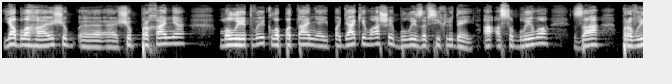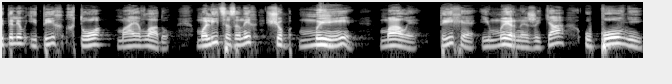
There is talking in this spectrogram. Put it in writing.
я благаю, щоб, щоб прохання, молитви, клопотання і подяки ваші були за всіх людей, а особливо за правителів і тих, хто має владу. Моліться за них, щоб ми мали тихе і мирне життя у повній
